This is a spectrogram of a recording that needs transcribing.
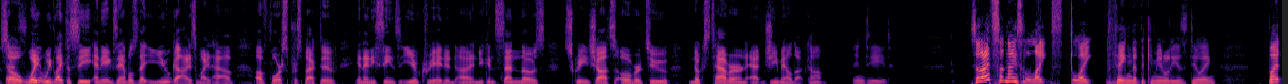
So That's we, dope. we'd like to see any examples that you guys might have of forced perspective in any scenes that you've created. Uh, and you can send those screenshots over to Nook's Tavern at gmail.com. Indeed. So that's a nice light light thing that the community is doing. But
